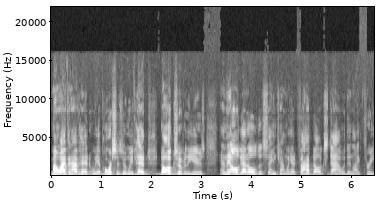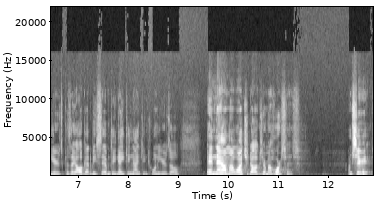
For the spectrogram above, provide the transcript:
My wife and I have had, we have horses and we've had dogs over the years, and they all got old at the same time. We had five dogs die within like three years because they all got to be 17, 18, 19, 20 years old. And now my watchdogs are my horses. I'm serious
